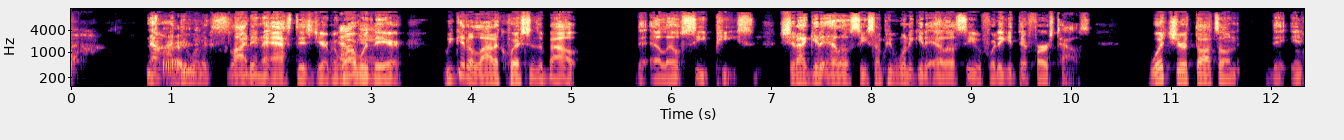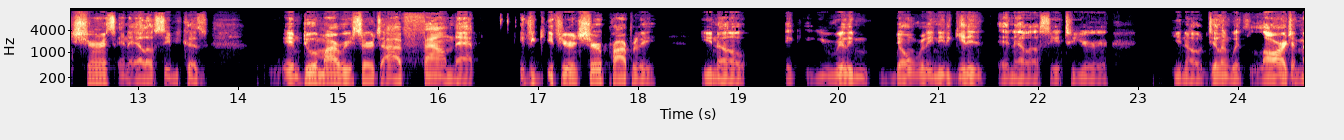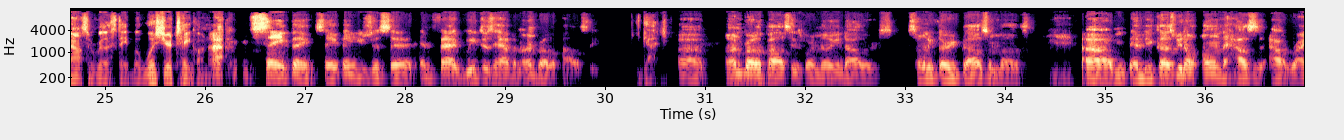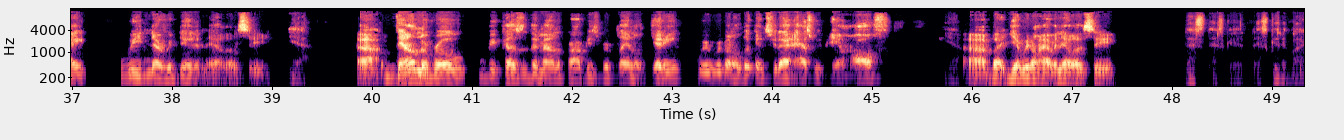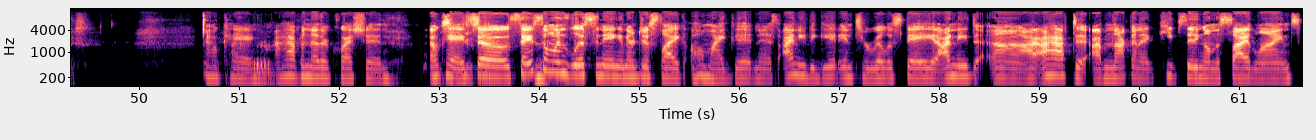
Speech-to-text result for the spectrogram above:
now right. I do want to slide in and ask this, Jeremy, while okay. we're there. We get a lot of questions about the LLC piece. Should I get an LLC? Some people want to get an LLC before they get their first house. What's your thoughts on the insurance and LLC? Because in doing my research, I've found that if you if you're insured properly, you know, it, you really don't really need to get an LLC until you're, you know, dealing with large amounts of real estate. But what's your take on that? I, same thing, same thing you just said. In fact, we just have an umbrella policy. Gotcha. Uh, umbrella policy is for a million dollars. It's only thirty thousand a month, mm-hmm. um, and because we don't own the houses outright, we never did an LLC. Yeah. Uh, down the road, because of the amount of properties we're planning on getting, we, are going to look into that as we pay them off. Yeah. Uh, but yeah, we don't have an LLC. That's that's good. That's good advice. Okay, I have another question. Yeah. Okay, so say someone's listening and they're just like, "Oh my goodness, I need to get into real estate. I need to. Uh, I have to. I'm not going to keep sitting on the sidelines."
